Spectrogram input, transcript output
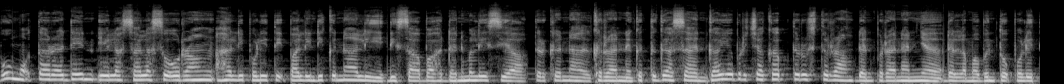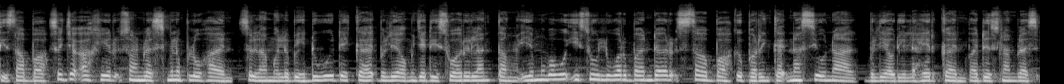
Bung Mokhtar Radin ialah salah seorang ahli politik paling dikenali di Sabah dan Malaysia, terkenal kerana ketegasan, gaya bercakap terus terang dan peranannya dalam membentuk politik Sabah sejak akhir 1990-an. Selama lebih dua dekad, beliau menjadi suara lantang yang membawa isu luar bandar Sabah ke peringkat nasional. Beliau dilahirkan pada 1959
